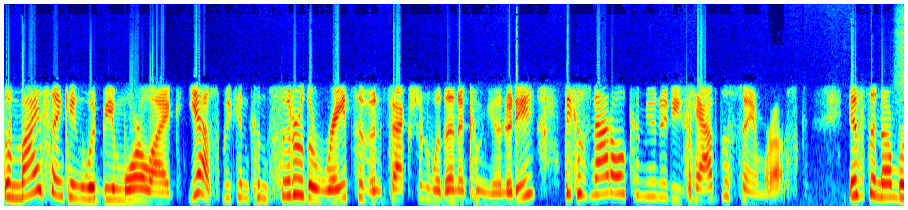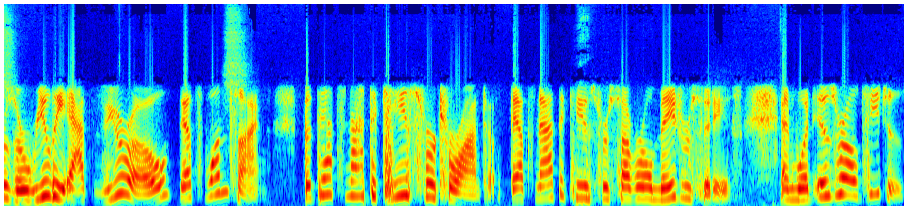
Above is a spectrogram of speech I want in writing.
So my thinking would be more like, yes, we can consider the rates of infection within a community because not all communities have the same risk. If the numbers are really at zero, that's one thing. But that's not the case for Toronto. That's not the case for several major cities. And what Israel teaches,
